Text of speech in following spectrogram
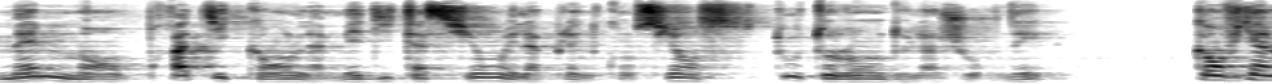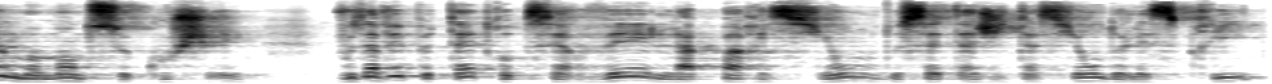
Même en pratiquant la méditation et la pleine conscience tout au long de la journée, quand vient le moment de se coucher, vous avez peut-être observé l'apparition de cette agitation de l'esprit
